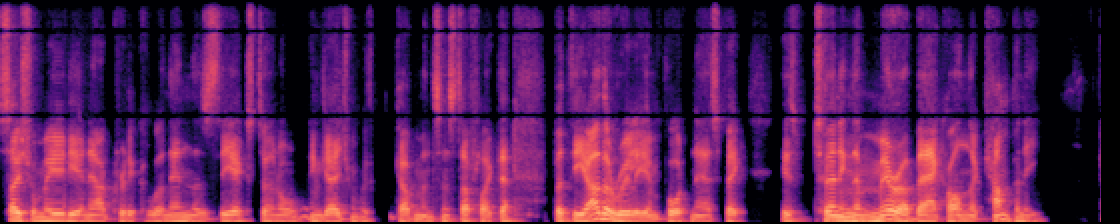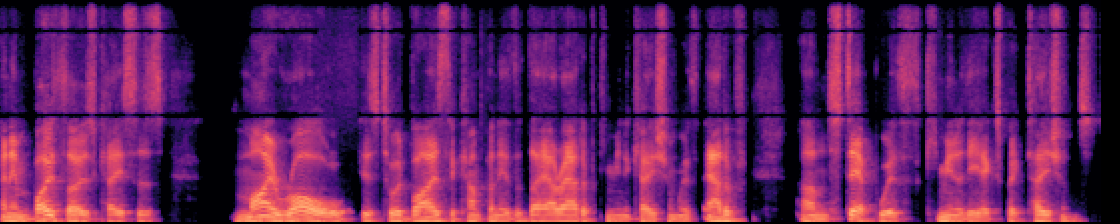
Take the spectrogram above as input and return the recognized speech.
social media now critical. And then there's the external engagement with governments and stuff like that. But the other really important aspect is turning the mirror back on the company. And in both those cases, my role is to advise the company that they are out of communication with, out of um, step with community expectations.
